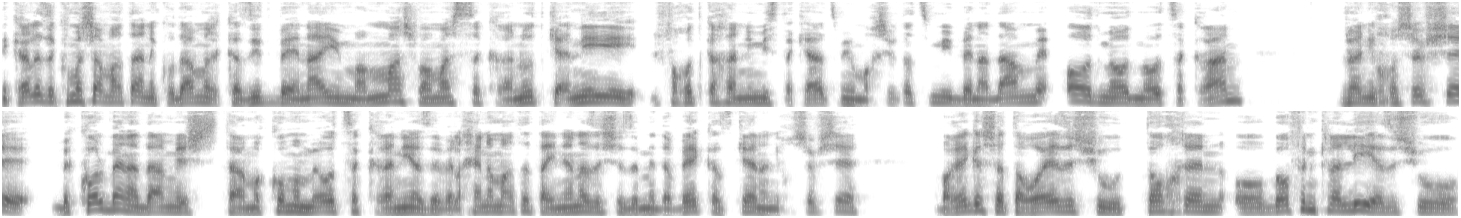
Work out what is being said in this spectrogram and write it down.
נקרא לזה כמו שאמרת הנקודה המרכזית בעיניי היא ממש ממש סקרנות כי אני לפחות ככה אני מסתכל על עצמי ומחשיב את עצמי בן אדם מאוד מאוד מאוד סקרן ואני חושב שבכל בן אדם יש את המקום המאוד סקרני הזה ולכן אמרת את העניין הזה שזה מדבק אז כן אני חושב שברגע שאתה רואה איזשהו תוכן או באופן כללי איזשהו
